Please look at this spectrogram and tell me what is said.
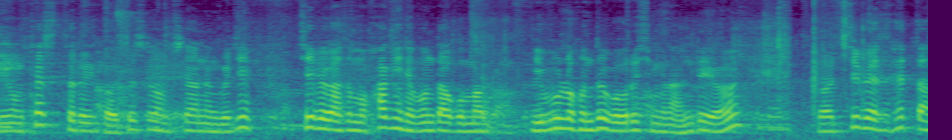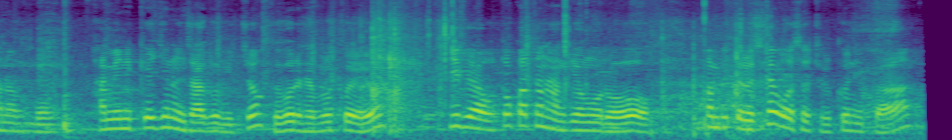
지금 테스트를 이렇게 어쩔 수 없이 하는 거지. 집에 가서 뭐 확인해 본다고 막 이불로 흔들고 그러시면 안 돼요. 그 집에서 했다는 뭐 화면이 깨지는 작업 있죠? 그거를 해볼 거예요. 집에하고 똑같은 환경으로 컴퓨터를 세워서 줄 거니까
